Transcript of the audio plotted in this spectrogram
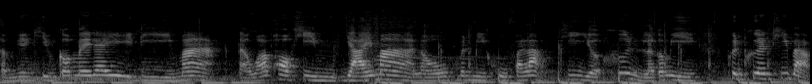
สำเนียงคิมก็ไม่ได้ดีมาก แต่ว่าพอคิมย้ายมาแล้วมันมีครูฝรั่งที่เยอะขึ้น แล้วก็มีเพื่อนๆที่แบบ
